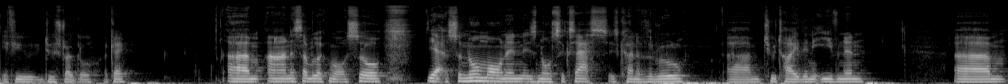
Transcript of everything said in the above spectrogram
if you do struggle, okay? Um, and let's have a look more. So, yeah, so no morning is no success, is kind of the rule. Um, too tired in the evening, um,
